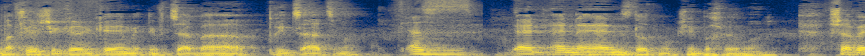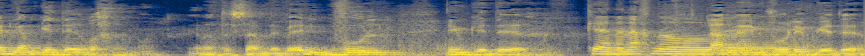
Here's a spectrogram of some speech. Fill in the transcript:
מפעיל של קרן קיימת נפצע בפריצה עצמה. אז אין, אין, אין שדות מוקשים בחרמון. עכשיו, אין גם גדר בחרמון, אם אתה שם לב, אין גבול עם גדר. כן, אנחנו... למה אין גבול עם גדר?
